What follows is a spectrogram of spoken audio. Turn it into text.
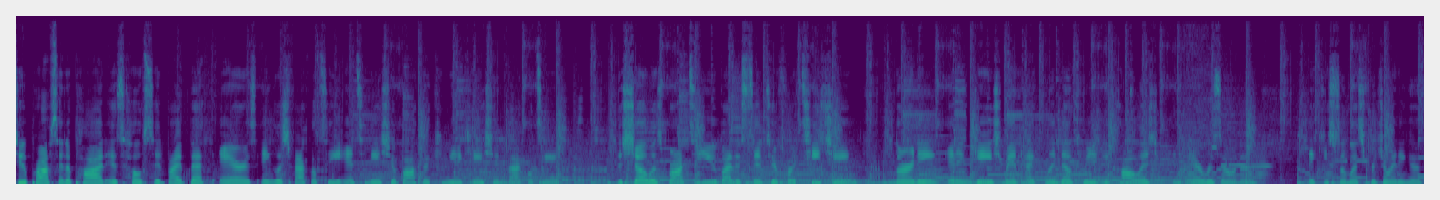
Two Profs in a Pod is hosted by Beth Ayers, English faculty, and Tanisha Baca, communication faculty. The show is brought to you by the Center for Teaching, Learning, and Engagement at Glendale Community College in Arizona. Thank you so much for joining us.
